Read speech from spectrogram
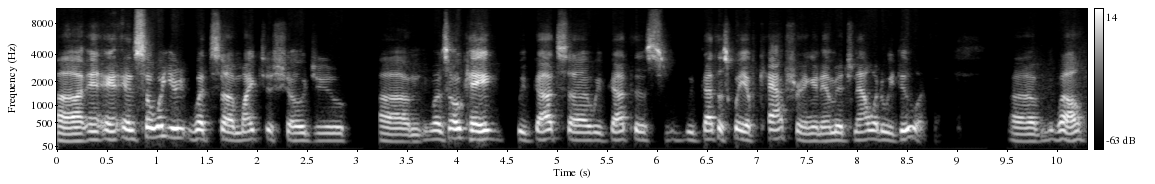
Uh, and, and, so what you what uh, Mike just showed you um, was okay. We've got uh, we've got this we've got this way of capturing an image. Now what do we do with it? Uh, well,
